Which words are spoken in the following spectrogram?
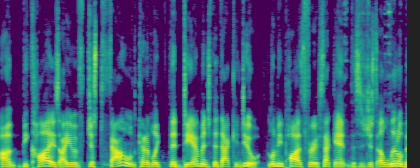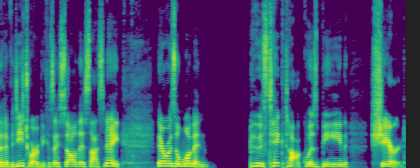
um, because I have just found kind of like the damage that that can do. Let me pause for a second. This is just a little bit of a detour because I saw this last night. There was a woman whose TikTok was being shared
